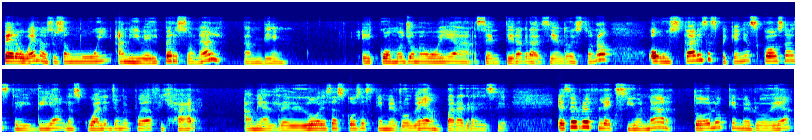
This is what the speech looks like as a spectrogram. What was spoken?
Pero bueno, eso es muy a nivel personal también. Eh, ¿Cómo yo me voy a sentir agradeciendo esto? No o buscar esas pequeñas cosas del día, las cuales yo me pueda fijar a mi alrededor, esas cosas que me rodean para agradecer. Ese reflexionar todo lo que me rodea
